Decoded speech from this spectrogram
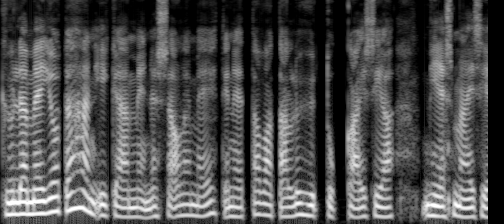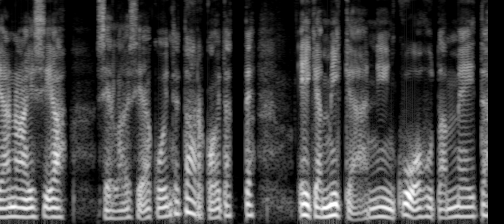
Kyllä me jo tähän ikään mennessä olemme ehtineet tavata lyhyttukkaisia, miesmäisiä naisia, sellaisia kuin te tarkoitatte, eikä mikään niin kuohuta meitä.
